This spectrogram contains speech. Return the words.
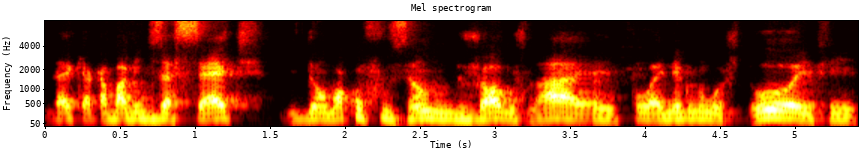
Né, que acabava em 17, deu uma confusão nos jogos lá, e pô, aí nego não gostou, enfim.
